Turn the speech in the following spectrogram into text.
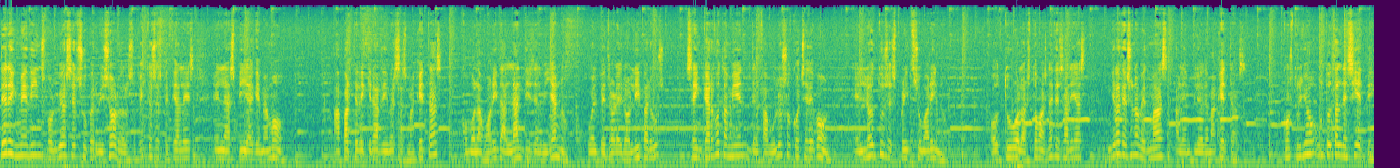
Derek Medins volvió a ser supervisor de los efectos especiales en La espía que me amó. Aparte de crear diversas maquetas, como la guarida Atlantis del villano o el petrolero Liparus, se encargó también del fabuloso coche de Bond, el Lotus Sprint submarino. Obtuvo las tomas necesarias gracias una vez más al empleo de maquetas. Construyó un total de siete,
